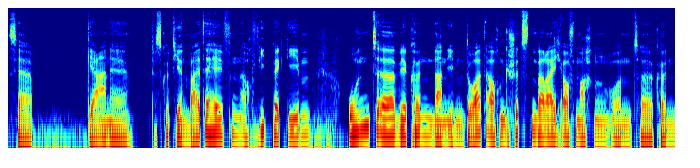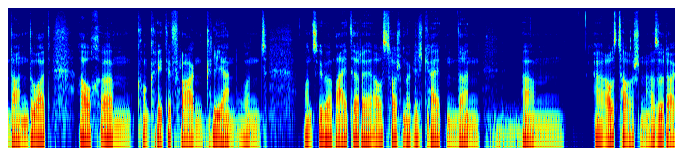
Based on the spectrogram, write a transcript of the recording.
sehr gerne diskutieren, weiterhelfen, auch Feedback geben und äh, wir können dann eben dort auch einen geschützten Bereich aufmachen und äh, können dann dort auch ähm, konkrete Fragen klären und uns über weitere Austauschmöglichkeiten dann ähm, äh, austauschen. Also da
